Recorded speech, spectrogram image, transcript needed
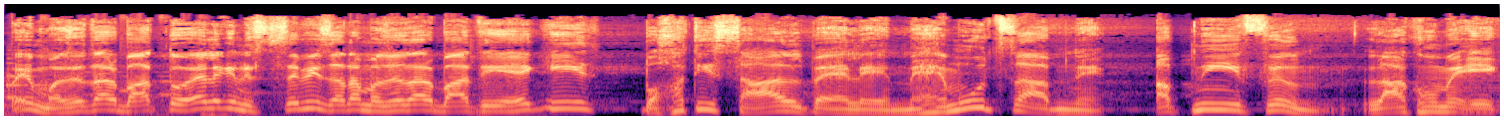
भाई, मज़ेदार बात तो है, लेकिन इससे भी ज़्यादा मज़ेदार बात यह है कि बहुत ही साल पहले महमूद साहब ने अपनी फ़िल्म लाखों में एक,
